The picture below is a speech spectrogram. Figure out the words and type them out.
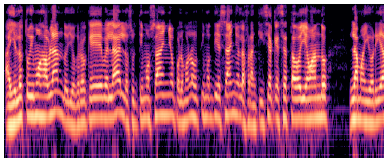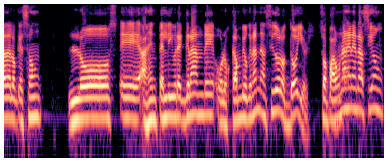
Ayer lo estuvimos hablando, yo creo que, ¿verdad? En los últimos años, por lo menos los últimos 10 años, la franquicia que se ha estado llevando la mayoría de lo que son los eh, agentes libres grandes o los cambios grandes han sido los Dodgers. O sea, para una generación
